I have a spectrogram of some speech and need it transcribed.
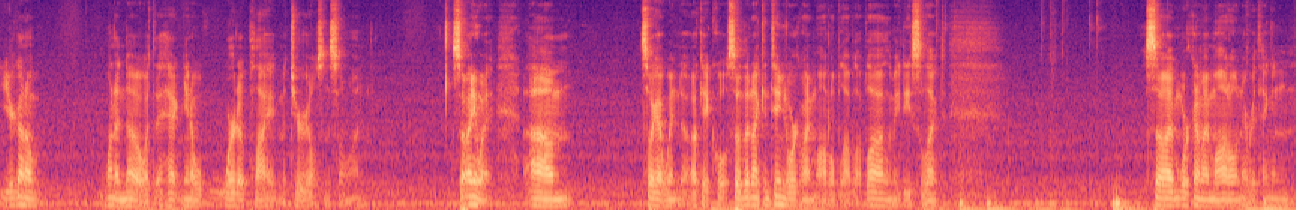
you're going to want to know what the heck, you know, where to apply materials and so on. So anyway, um, so I got window. Okay, cool. So then I continue to work on my model, blah, blah, blah. Let me deselect. So I'm working on my model and everything, and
